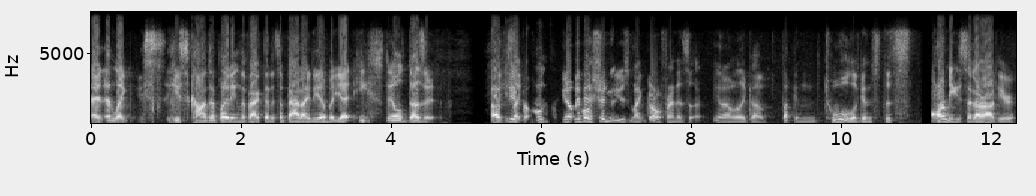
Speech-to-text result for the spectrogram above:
and and like he's, he's contemplating the fact that it's a bad idea, but yet he still does it. Like, he's like, but "Hmm, you know, maybe I shouldn't use my girlfriend as a, you know, like a fucking tool against this armies that are out here.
